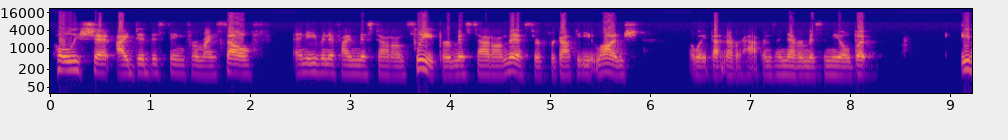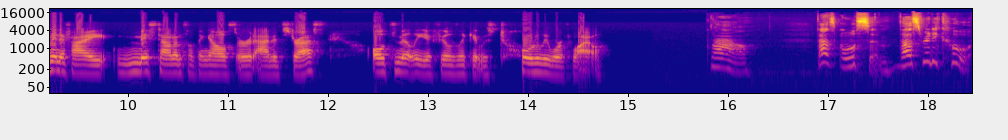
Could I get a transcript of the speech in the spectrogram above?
holy shit, I did this thing for myself. And even if I missed out on sleep or missed out on this or forgot to eat lunch, oh, wait, that never happens. I never miss a meal. But even if I missed out on something else or it added stress, ultimately it feels like it was totally worthwhile. Wow. That's awesome. That's really cool.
